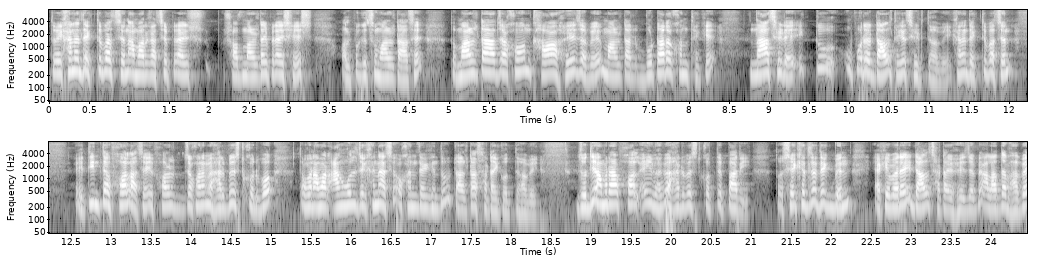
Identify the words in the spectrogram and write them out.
তো এখানে দেখতে পাচ্ছেন, আমার কাছে প্রায় সব মালটাই প্রায় শেষ, অল্প কিছু মালটা আছে। তো মালটা যখন খাওয়া হয়ে যাবে, মালটার বোটার ওখান থেকে না ছিঁড়ে একটু উপরের ডাল থেকে ছিঁড়তে হবে। এখানে দেখতে পাচ্ছেন, এই তিনটা ফল আছে। এই ফল যখন আমি হারভেস্ট করব, তখন আমার আঙুল যেখানে আছে, ওখান থেকে কিন্তু ডালটা ছাঁটাই করতে হবে। যদি আমরা ফল এইভাবে হারভেস্ট করতে পারি, তো সেক্ষেত্রে দেখবেন একেবারেই ডাল ছাঁটাই হয়ে যাবে আলাদাভাবে,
